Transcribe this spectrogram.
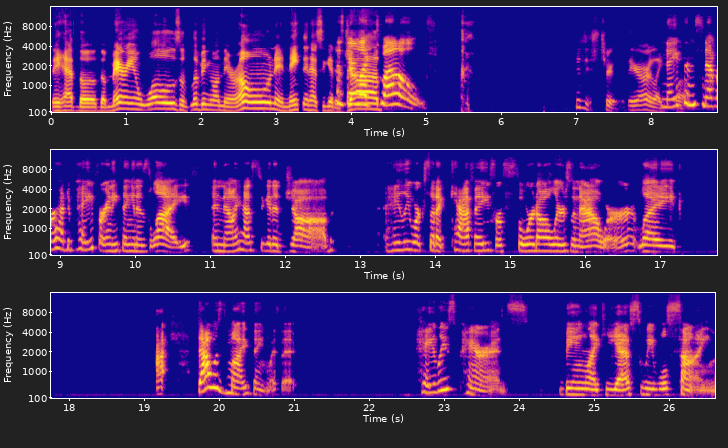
They have the the Marion woes of living on their own, and Nathan has to get a job. They're like twelve. this is true. They are like Nathan's 12. never had to pay for anything in his life, and now he has to get a job. Haley works at a cafe for four dollars an hour. Like, I, that was my thing with it Haley's parents being like, yes, we will sign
